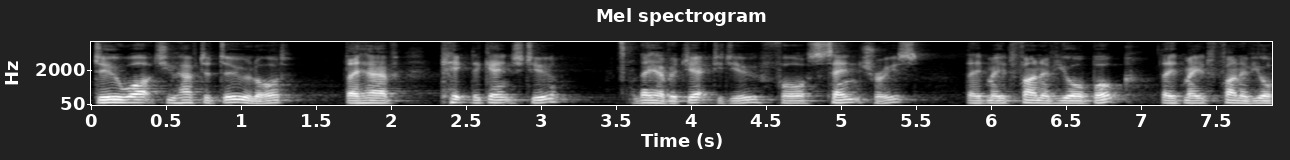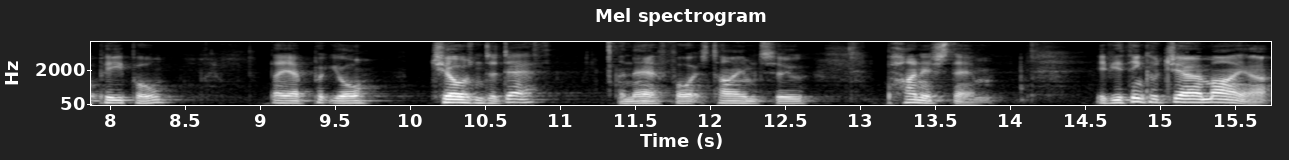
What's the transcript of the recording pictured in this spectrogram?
do what you have to do, Lord. They have kicked against you. They have rejected you for centuries. They've made fun of your book. They've made fun of your people. They have put your children to death, and therefore it's time to punish them. If you think of Jeremiah,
